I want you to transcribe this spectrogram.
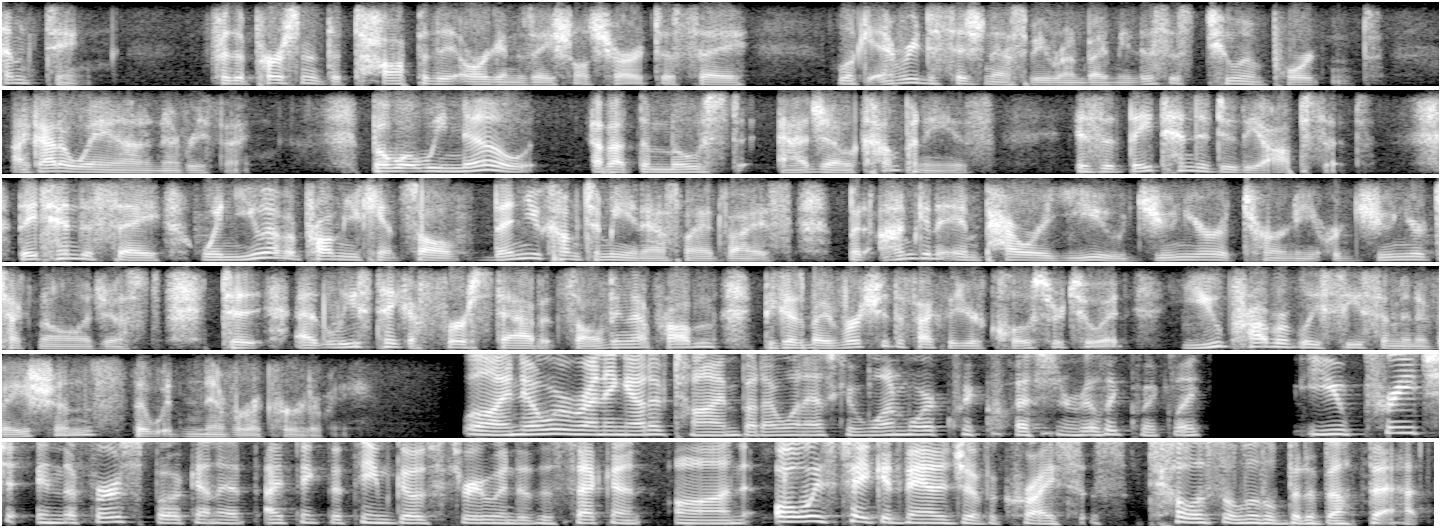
tempting for the person at the top of the organizational chart to say, look, every decision has to be run by me. This is too important. I got to weigh in on everything. But what we know about the most agile companies is that they tend to do the opposite. They tend to say, when you have a problem you can't solve, then you come to me and ask my advice. But I'm going to empower you, junior attorney or junior technologist, to at least take a first stab at solving that problem because by virtue of the fact that you're closer to it, you probably see some innovations that would never occur to me. Well, I know we're running out of time, but I want to ask you one more quick question really quickly. You preach in the first book, and it, I think the theme goes through into the second on always take advantage of a crisis. Tell us a little bit about that.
